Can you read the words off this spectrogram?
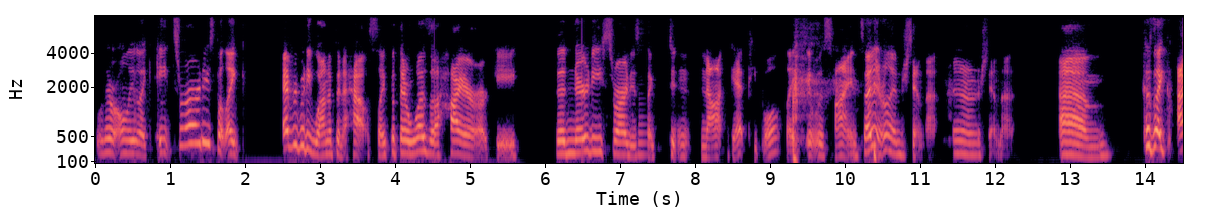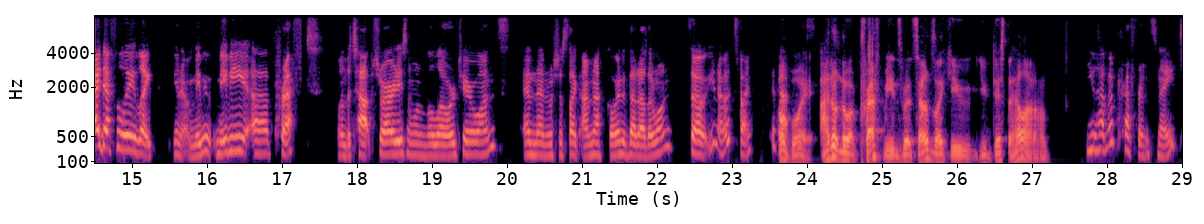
well, there were only like eight sororities, but like everybody wound up in a house. Like, but there was a hierarchy. The nerdy sororities like didn't not get people. Like it was fine. So I didn't really understand that. I didn't understand that. Um, because like I definitely like you know maybe maybe uh prefed one of the top sororities and one of the lower tier ones, and then was just like I'm not going to that other one. So you know it's fine. It oh boy, I don't know what pref means, but it sounds like you you dissed the hell out of them. you have a preference night.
